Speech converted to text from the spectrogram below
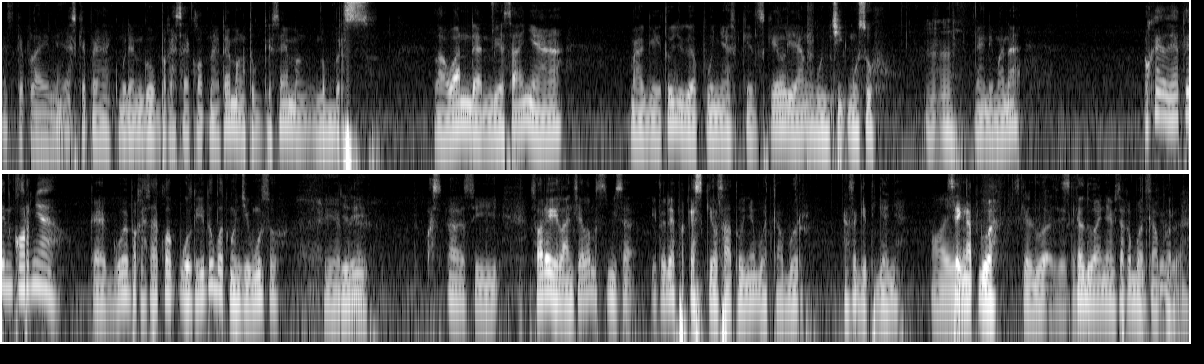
escape lainnya escape nya kemudian gue pakai cyclops. Nah itu emang tugasnya emang ngebers lawan dan biasanya mage itu juga punya skill-skill yang ngunci musuh. Mm-mm. yang di mana oke liatin core-nya. Kayak gue pakai cyclops ulti itu buat ngunci musuh. Iya, jadi benar. pas eh, si sorry Lancelo bisa itu dia pakai skill satunya buat kabur yang segitiganya. Oh, iya. seingat gue skill 2 sih skill duanya bisa buat Skill kabur. dua.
